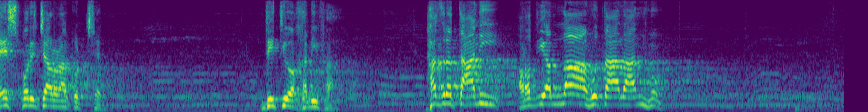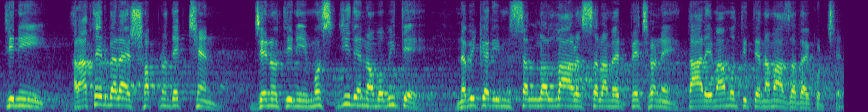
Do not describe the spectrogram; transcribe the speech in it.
দেশ পরিচালনা করছেন, দ্বিতীয় খালিফা। হজরত আলী রদিয়াল্লাহ আনহু, তিনি রাতের বেলায় স্বপ্ন দেখছেন যেন তিনি মসজিদে নববীতে নবী করিম সাল্লাহ সাল্লামের পেছনে তার ইমামতিতে নামাজ আদায় করছেন।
